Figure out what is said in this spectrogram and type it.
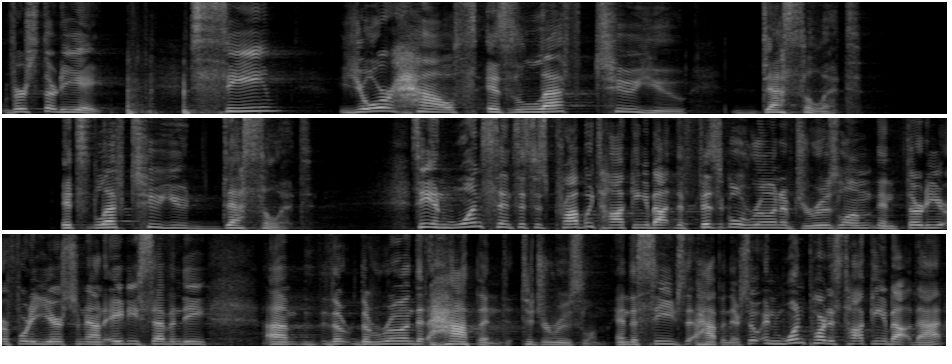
Verse 38 See, your house is left to you desolate. It's left to you desolate. See, in one sense, this is probably talking about the physical ruin of Jerusalem in 30 or 40 years from now, in AD 70, um, the, the ruin that happened to Jerusalem and the siege that happened there. So, in one part, it's talking about that.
